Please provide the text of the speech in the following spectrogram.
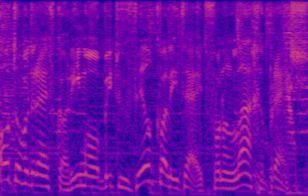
Autobedrijf Carimo biedt u veel kwaliteit voor een lage prijs.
